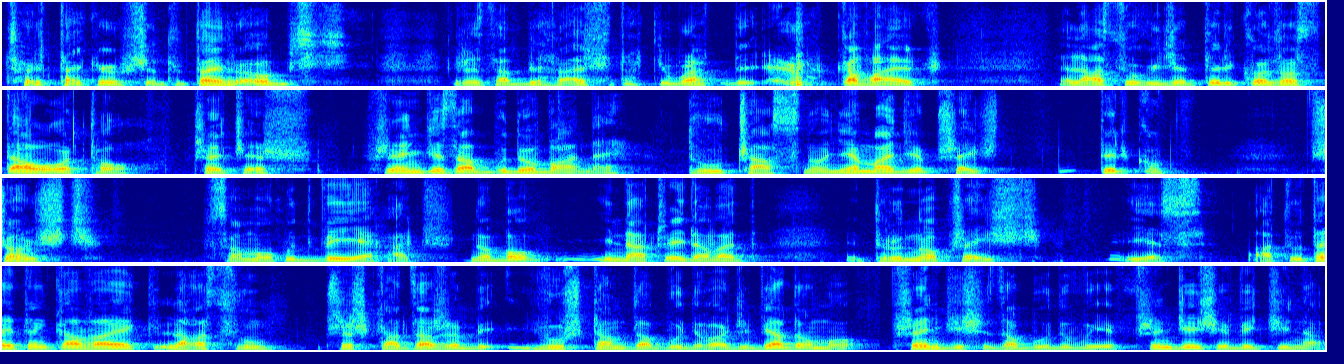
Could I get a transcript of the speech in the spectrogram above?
coś takiego się tutaj robi, że zabiera się taki ładny kawałek lasu, gdzie tylko zostało to. Przecież wszędzie zabudowane. Tu czasno, nie ma gdzie przejść. Tylko wsiąść w samochód, wyjechać. No bo inaczej nawet trudno przejść jest. A tutaj ten kawałek lasu przeszkadza, żeby już tam zabudować. Wiadomo, wszędzie się zabudowuje, wszędzie się wycina.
